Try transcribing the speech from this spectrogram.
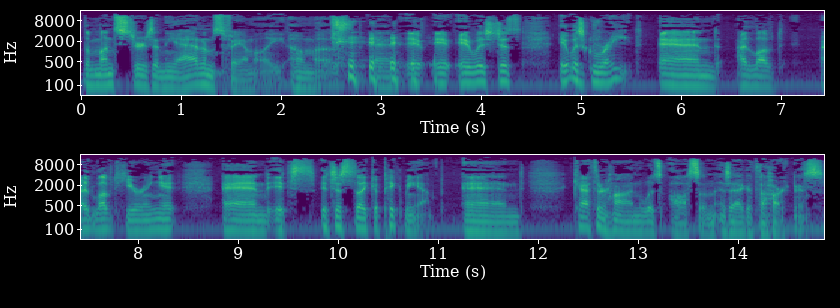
the Munsters and the Addams family almost. and it, it, it was just it was great, and I loved I loved hearing it, and it's it's just like a pick me up. And Kathryn Hahn was awesome as Agatha Harkness.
